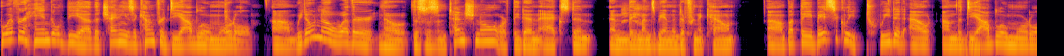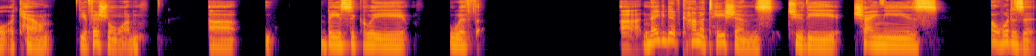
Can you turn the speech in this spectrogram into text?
whoever handled the uh, the Chinese account for Diablo Immortal, um, we don't know whether you know this was intentional or if they did an accident and they meant to be on a different account. Uh, but they basically tweeted out on the Diablo Immortal account, the official one, uh, basically with uh, negative connotations to the Chinese. Oh, what is it?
